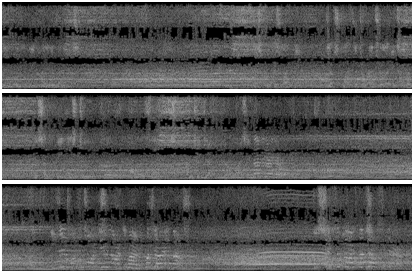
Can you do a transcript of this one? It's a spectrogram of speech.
memory can be highly advanced. As quick as lightning, just like the tarantula external, the centipede has two curved, hollow fangs, which inject paralyzing... San Diego! You! Put your hands up! It's the noise that's upstairs!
